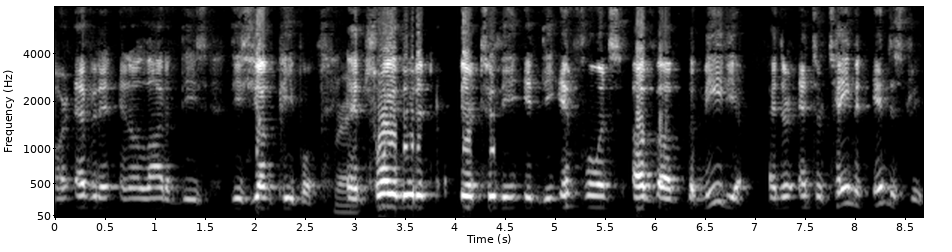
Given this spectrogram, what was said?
are evident in a lot of these these young people. Right. And Troy alluded earlier to the the influence of, of the media and their entertainment industry.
